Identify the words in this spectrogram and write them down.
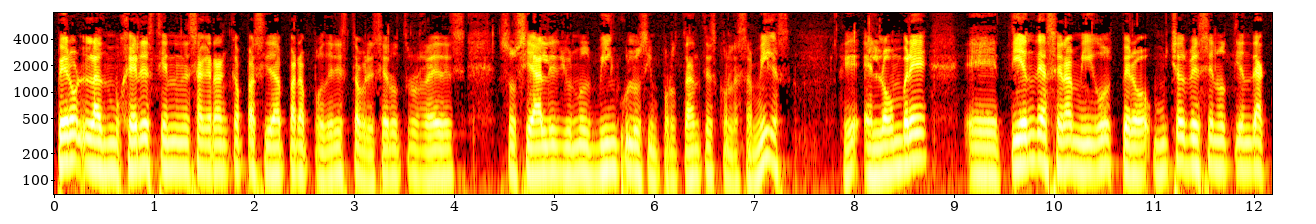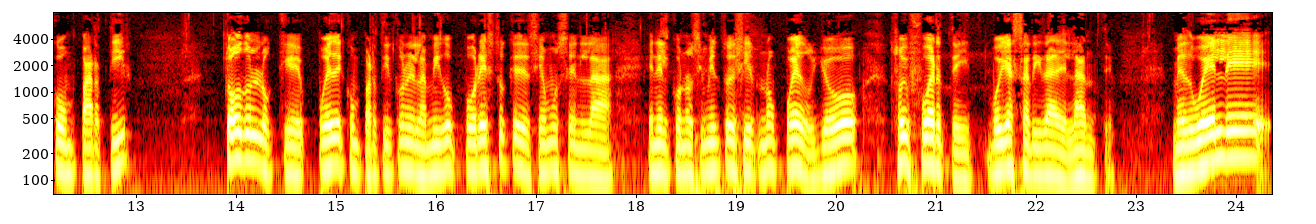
pero las mujeres tienen esa gran capacidad para poder establecer otras redes sociales y unos vínculos importantes con las amigas. El hombre eh, tiende a ser amigos, pero muchas veces no tiende a compartir todo lo que puede compartir con el amigo. Por esto que decíamos en la en el conocimiento de decir no puedo yo soy fuerte y voy a salir adelante. Me duele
